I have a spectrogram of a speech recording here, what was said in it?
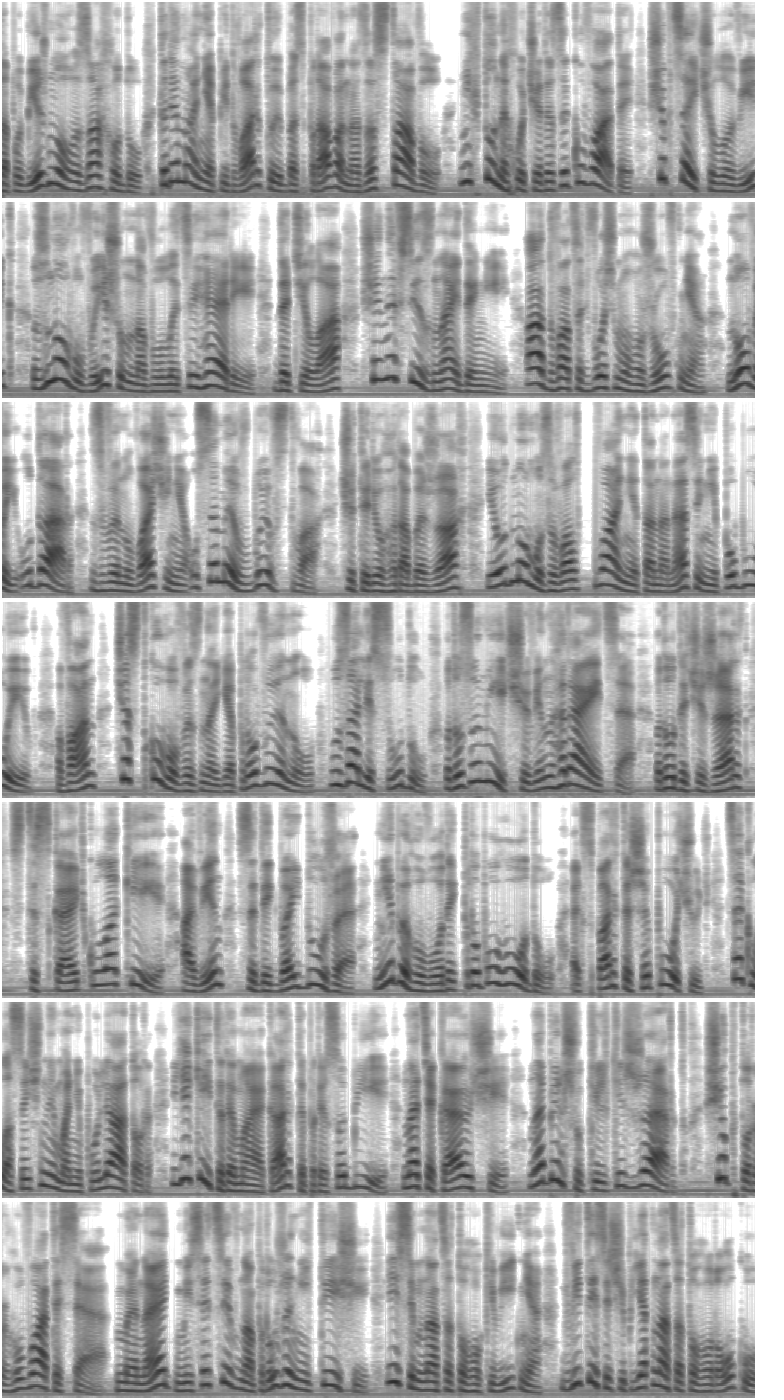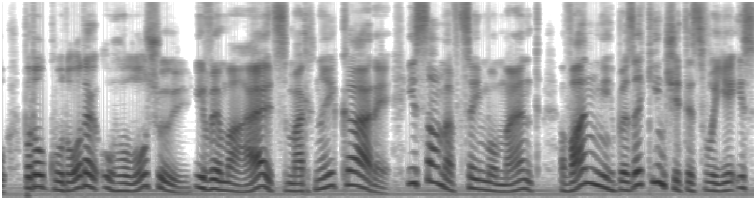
запобіжного заходу, тримання під вартою без права на заставу. Ніхто не хоче ризикувати, щоб цей чоловік знову вийшов на вулиці Герії, де тіла ще не всі знайдені. А 28 жовтня новий удар, звинувачення у семи вбивствах, чотирьох грабежах і одному зґвалтуванні та нанесенні побоїв. Ван частково визнає провину. У залі суду розуміють, що він грається. Родичі жертв стискають кулаки, а він сидить байдуже, ніби говорить про погоду. Експерти шепочуть. Це класичний маніпулятор, який тримає карти при собі, натякаючи на більшу кількість жертв, щоб торгуватися. Минають місяці в напруженій тиші, і 17 квітня 2015 року прокурори оголошують і вимагають смертної кари. І саме в цей момент Ван міг би закінчити своє існування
